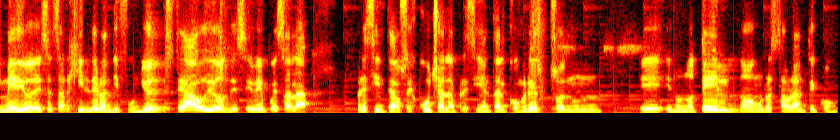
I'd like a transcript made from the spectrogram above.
medio de César Hildebrand difundió este audio donde se ve pues a la presidenta o se escucha a la presidenta del Congreso en un, eh, en un hotel, ¿no? en un restaurante con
